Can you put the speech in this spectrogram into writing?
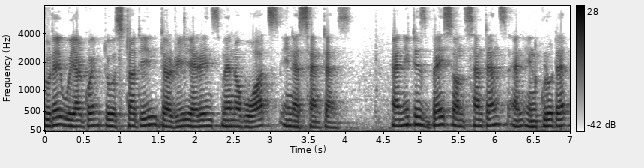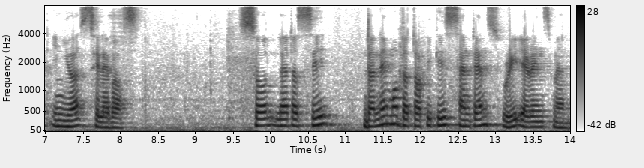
today we are going to study the rearrangement of words in a sentence. And it is based on sentence and included in your syllabus. So let us see. The name of the topic is sentence rearrangement.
